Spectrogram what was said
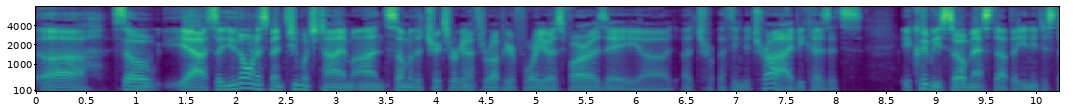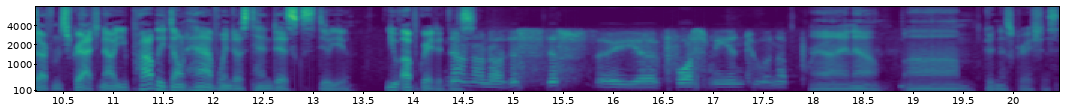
Uh, so yeah, so you don't want to spend too much time on some of the tricks we're going to throw up here for you as far as a uh, a, tr- a thing to try because it's it could be so messed up that you need to start from scratch. Now you probably don't have Windows 10 disks, do you? You upgraded this? No, no, no. This this they uh, forced me into an up. I know. Um, goodness gracious.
